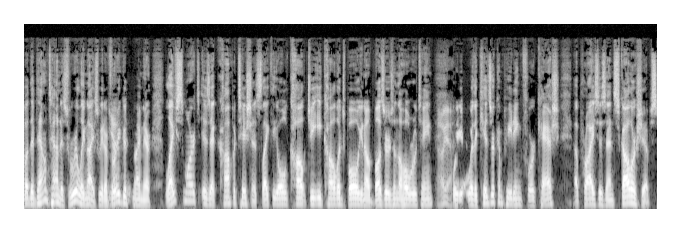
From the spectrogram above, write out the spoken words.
but the downtown is really nice. We had a very Yeah. good time there. Life Smart is a competition. It's like the old GE College Bowl, you know, buzzers and the whole routine. Oh yeah. Where, where the kids are competing for cash uh, prizes and scholarships,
